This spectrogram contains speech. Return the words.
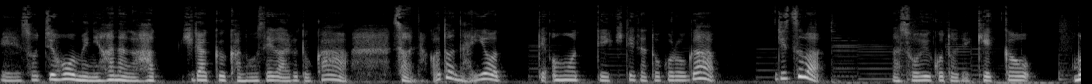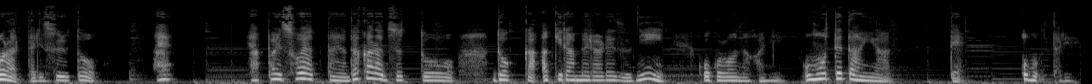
えー、そっち方面に花が開く可能性があるとか、そんなことないよって思ってきてたところが、実は、まあ、そういうことで結果をもらったりすると、え、やっぱりそうやったんや。だからずっとどっか諦められずに心の中に思ってたんやって思ったり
